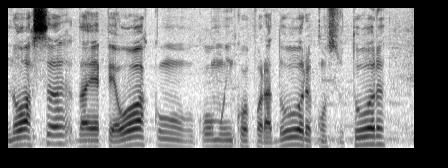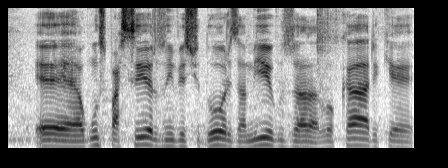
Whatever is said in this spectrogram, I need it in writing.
nossa, da EPO, com, como incorporadora, construtora, é, alguns parceiros, investidores, amigos, a Locari, que é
